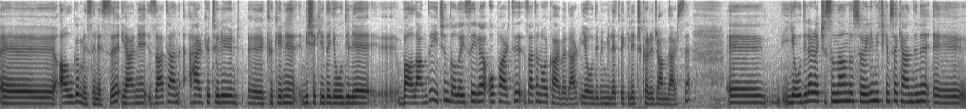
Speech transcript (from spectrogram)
e, algı meselesi. Yani zaten her kötülüğün e, kökeni bir şekilde Yahudiliğe e, bağlandığı için dolayısıyla o parti zaten oy kaybeder Yahudi bir milletvekili çıkaracağım derse. E, Yahudiler açısından da söyleyeyim hiç kimse kendini e,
